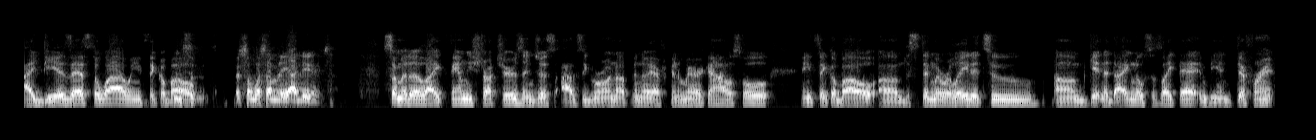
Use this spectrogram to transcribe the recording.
ideas as to why when you think about. So, so what's some of the ideas? Some of the like family structures and just obviously growing up in the African American household. And you think about um, the stigma related to um, getting a diagnosis like that and being different.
